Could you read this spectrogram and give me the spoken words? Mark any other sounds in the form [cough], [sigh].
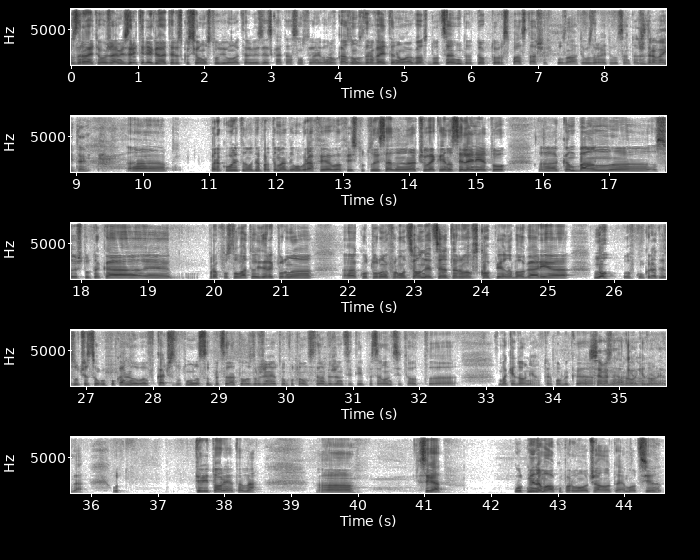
Здравейте, уважаеми зрители! Гледате дискусионно студио на телевизия СКАТ. Аз съм Стоян Иванов. Казвам здравейте на моя гост, доцент, доктор Спас Ташев. Познавате го. Здравейте, доцент Ташев. Здравейте. А, ръководител на департамент демография в Института за изследване на човека и населението към БАН. Също така е пръв основател и директор на културно-информационния център в Скопия на България. Но в конкретния случай съм го поканил в качеството му на съпредседател на Сдружението на потомците на бежанците и преселениците от Македония, от Република от Северна, Северна Македония. Македония да. От територията на. А, сега, отмина малко първоначалната емоция,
